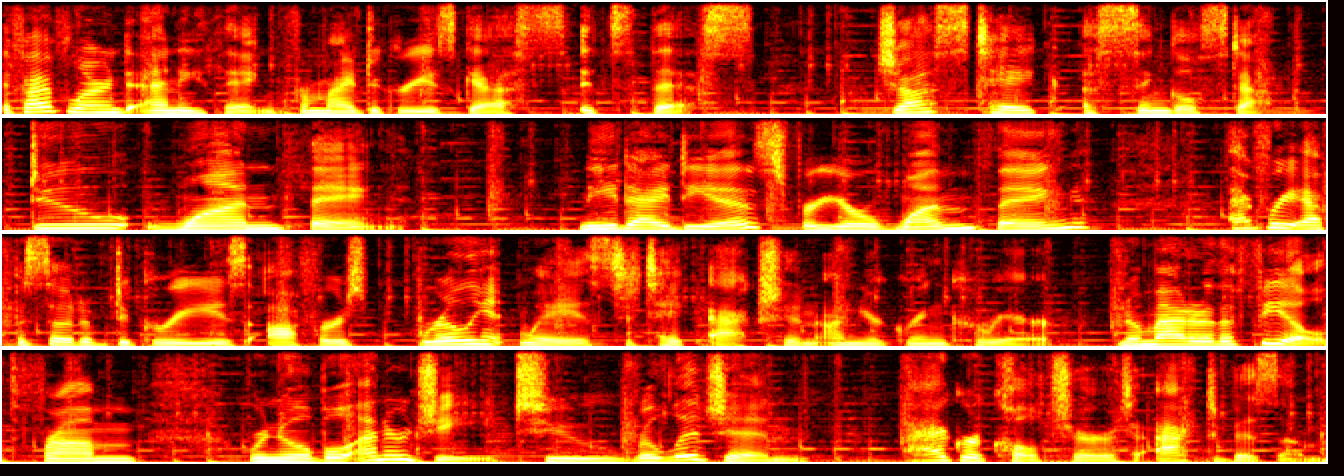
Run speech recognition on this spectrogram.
If I've learned anything from my degrees guests, it's this just take a single step, do one thing. Need ideas for your one thing? Every episode of Degrees offers brilliant ways to take action on your green career, no matter the field, from renewable energy to religion, agriculture to activism.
